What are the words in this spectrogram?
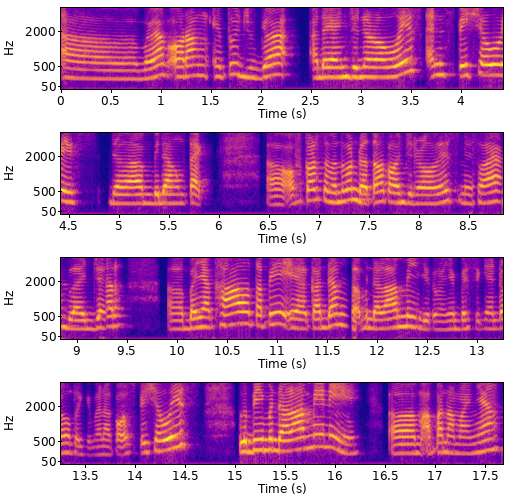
eh, banyak orang itu juga ada yang generalist and specialist dalam bidang tech. Eh, of course teman-teman udah tahu kalau generalist misalnya belajar eh, banyak hal tapi ya kadang nggak mendalami gitu hanya basicnya dong atau gimana. Kalau specialist lebih mendalami nih em, apa namanya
